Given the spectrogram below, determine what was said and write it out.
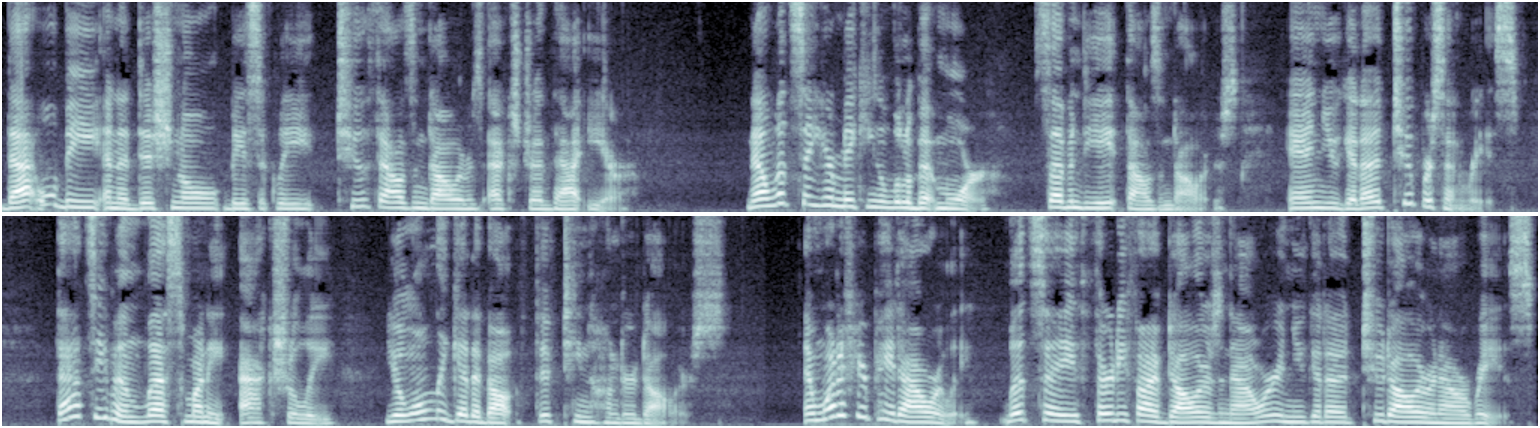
That will be an additional, basically, $2,000 extra that year. Now, let's say you're making a little bit more, $78,000, and you get a 2% raise. That's even less money, actually. You'll only get about $1,500. And what if you're paid hourly? Let's say $35 an hour and you get a $2 an hour raise.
